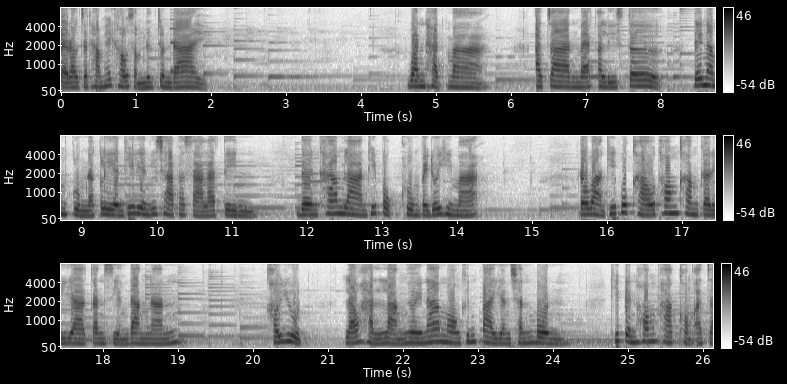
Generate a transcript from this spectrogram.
แต่เราจะทำให้เขาสำนึกจนได้ วันถัดมา อาจารย์แม็กอลิสเตอร์ได้นำกลุ่มนักเรียนที่เรียนวิชาภาษาลาติน เดินข้ามลานที่ปกคลุมไปด้วยหิมะ ระหว่างที่พวกเขาท่องคำกริยากันเสียงดังนั้น เขาหยุดแล้วหันหลังเงยหน้ามองขึ้นไปยังชั้นบน ที่เป็นห้องพักของอาจ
